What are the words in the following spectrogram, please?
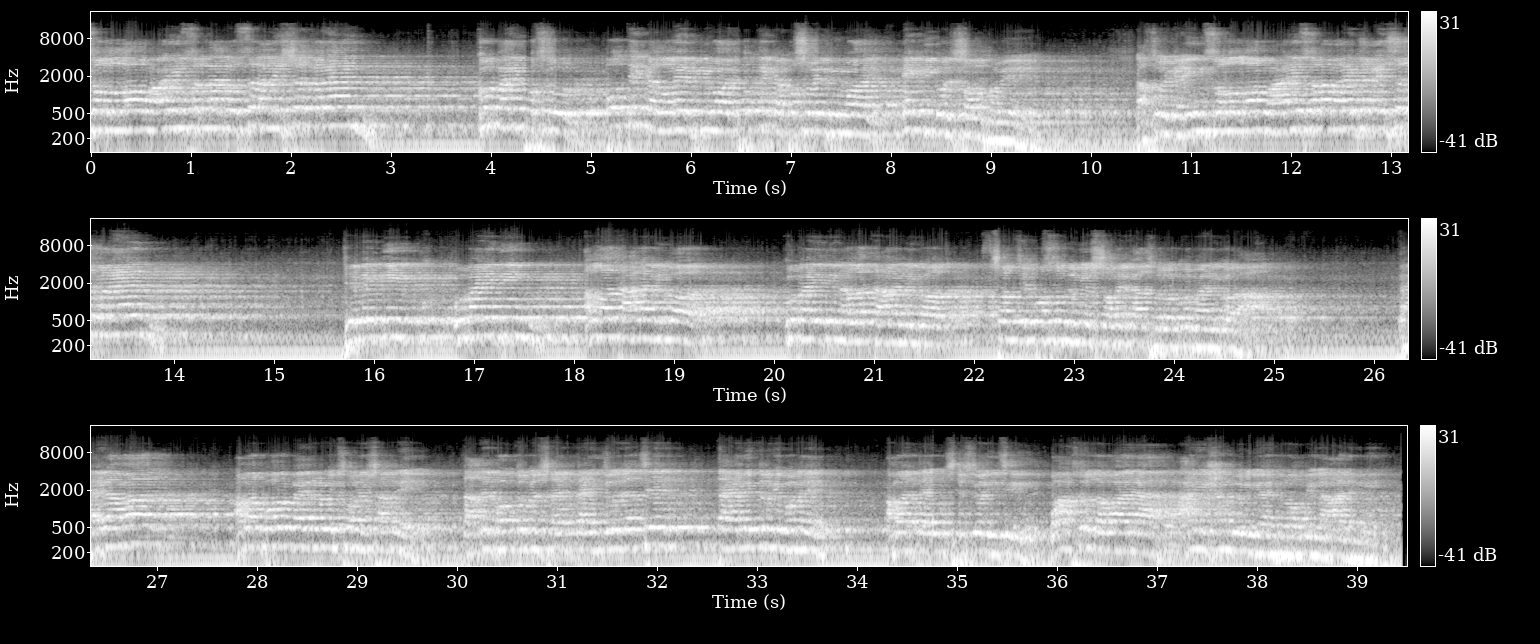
গুণে সব হবে। সাল্লাল্লাহু আলাইহি সাল্লাম ইরশাদ করেন। যে ব্যক্তি কুরবানি দিন আল্লাহ নিকট কুরবানি দিন আল্লাহ নিকট সবচেয়ে পছন্দনীয় সবের কাজ হলো কুরবানি করা। আমার আমার বড় ভাইরা রয়েছে অনেক সামনে। তাদের বক্তব্যের টাইম চলে যাচ্ছে। তাই আমি বলে, আমার টাইম করে দিচ্ছি ওয়াখিরু দাওয়ানা আলহামদুলিল্লাহি রাব্বিল আলামিন।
